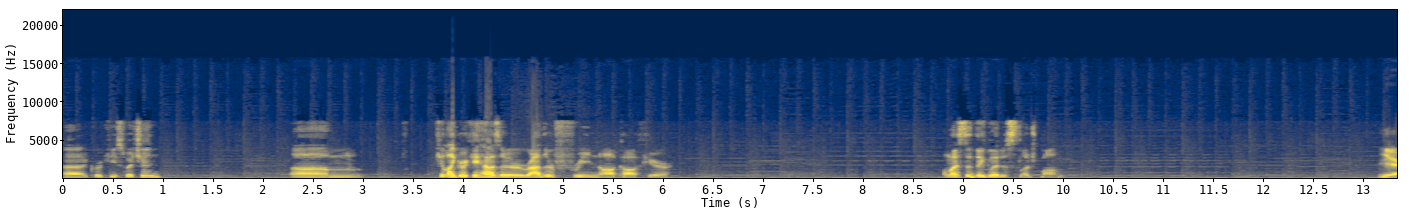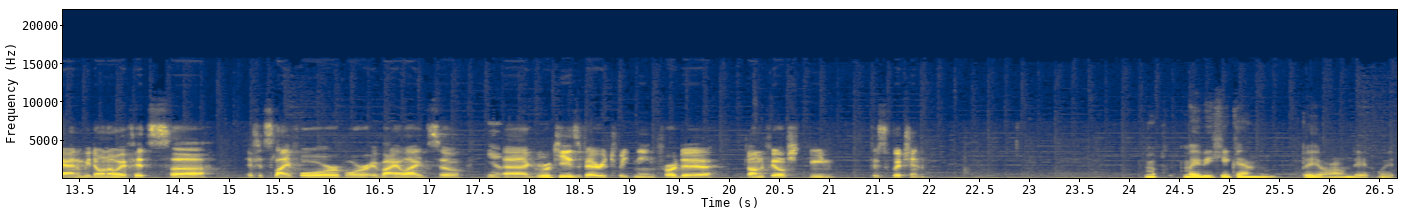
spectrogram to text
uh, Grookey switch in. Um, I feel like Grookey has a rather free knockoff here. Unless the Diglett is Sludge Bomb. Yeah, and we don't know if it's uh, if it's Life Orb or Eviolite, so Yeah. uh, Grookey is very threatening for the John Filch team to switch in. M- maybe he can play around it with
